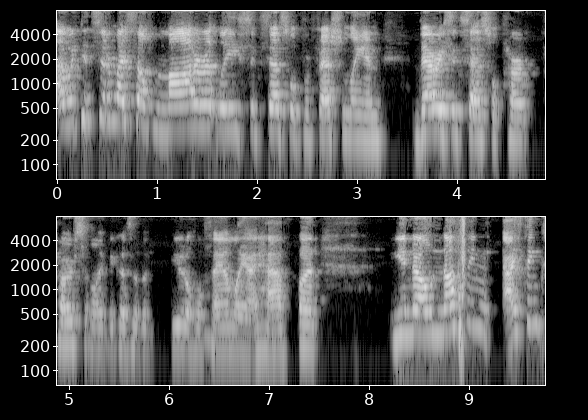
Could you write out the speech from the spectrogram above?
I would consider myself moderately successful professionally, and very successful per- personally because of the beautiful family I have. But you know, nothing. I think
